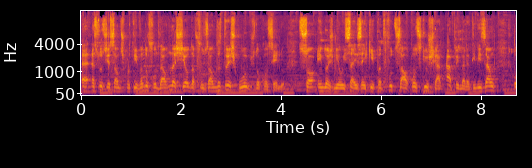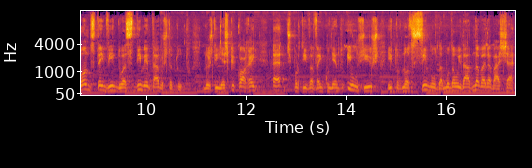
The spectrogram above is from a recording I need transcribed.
a Associação Desportiva do Fundão nasceu da fusão de três clubes do Conselho. Só em 2006 a equipa de futsal conseguiu chegar à primeira divisão, onde tem vindo a sedimentar o estatuto. Nos dias que correm, a Desportiva vem colhendo elogios e tornou-se símbolo da modalidade na Beira Baixa,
